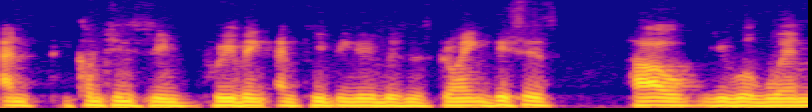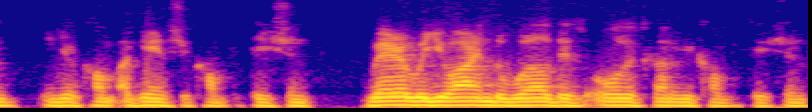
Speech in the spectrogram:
and continuously improving and keeping your business growing. This is how you will win in your com- against your competition. Wherever you are in the world, there's always going to be competition.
